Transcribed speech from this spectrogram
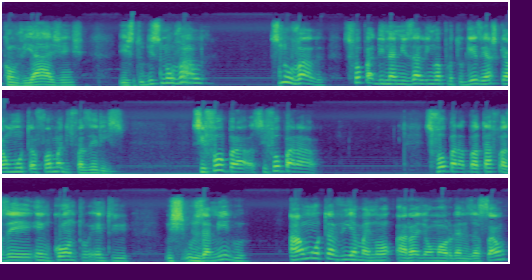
com viagens, isso tudo isso não vale. Isso não vale. Se for para dinamizar a língua portuguesa, acho que há uma outra forma de fazer isso. Se for para, se for para, se for para, estar fazer encontro entre os, os amigos, há uma outra via, mas não arranja uma organização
